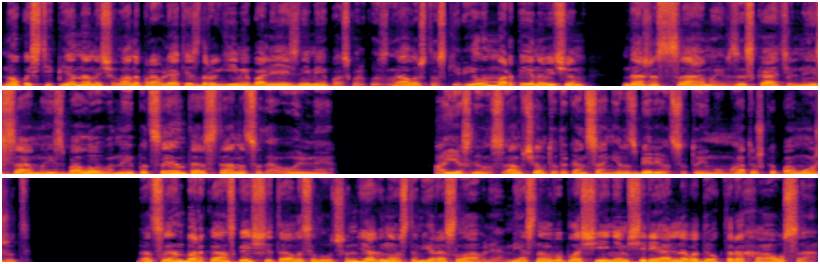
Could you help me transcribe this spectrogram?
Но постепенно начала направлять и с другими болезнями, поскольку знала, что с Кириллом Мартыновичем – даже самые взыскательные и самые избалованные пациенты останутся довольны. А если он сам в чем-то до конца не разберется, то ему матушка поможет. Доцент Барканская считалась лучшим диагностом Ярославля, местным воплощением сериального доктора Хауса.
